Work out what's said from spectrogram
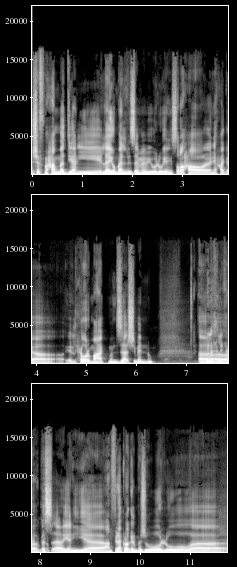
شيف محمد يعني لا يمل زي ما بيقولوا يعني صراحة يعني حاجة الحوار معاك ما بنزهقش منه. آه. بس آه يعني آه عارفينك راجل مشغول و آه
